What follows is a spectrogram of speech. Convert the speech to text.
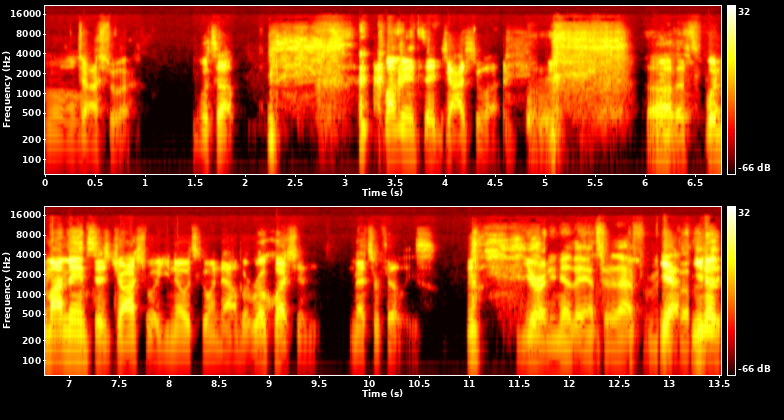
oh. Joshua. What's up? my man said Joshua. Oh, that's When my man says Joshua, you know it's going down. But real question: Mets or Phillies? you already know the answer to that from me. Yeah, but- you know,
